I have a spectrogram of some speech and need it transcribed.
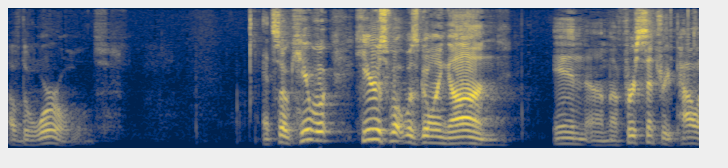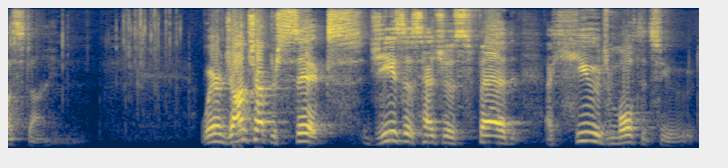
of the world. And so here, here's what was going on in um, first century Palestine, where in John chapter 6, Jesus had just fed a huge multitude.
